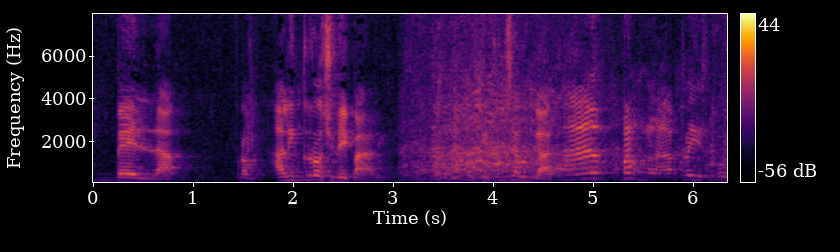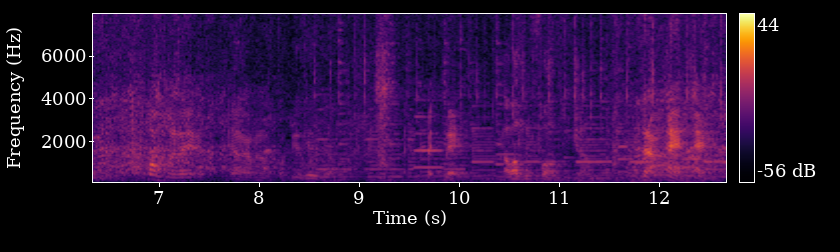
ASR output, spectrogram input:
bella, proprio all'incrocio dei pali. Così, tu sei allungato. Ah, pom, l'ha preso poi. Pom, le- ah, no, Beh, Alla Buffon, diciamo. Bravo, eh, eh.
